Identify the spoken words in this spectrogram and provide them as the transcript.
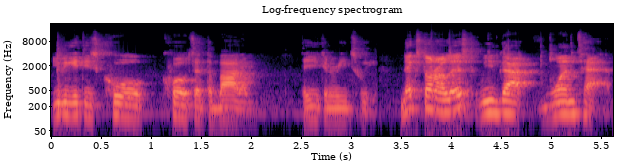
You can get these cool quotes at the bottom that you can retweet. Next on our list, we've got OneTab,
